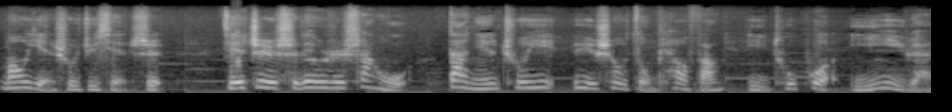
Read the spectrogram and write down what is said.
猫眼数据显示，截至十六日上午，大年初一预售总票房已突破一亿元。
